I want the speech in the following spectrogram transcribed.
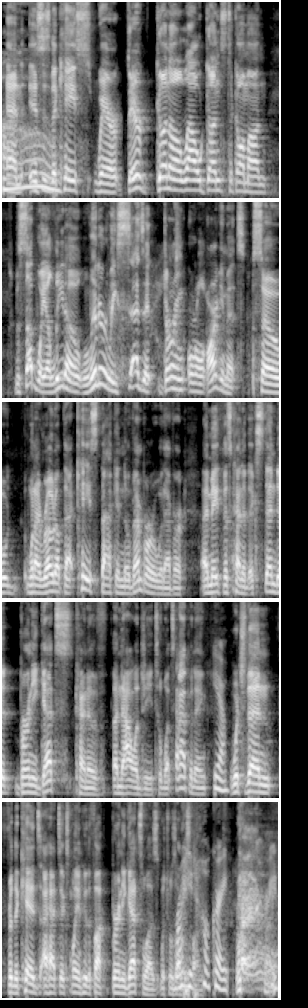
And this is the oh. case where they're gonna allow guns to come on the subway, Alito literally says it during oral arguments. So when I wrote up that case back in November or whatever, I made this kind of extended Bernie Goetz kind of analogy to what's happening. Yeah. Which then for the kids, I had to explain who the fuck Bernie Goetz was, which was Right. Oh, great. great.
